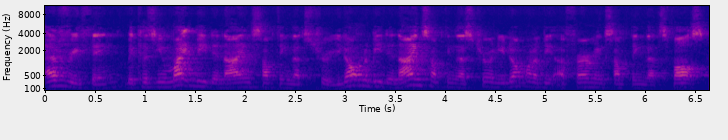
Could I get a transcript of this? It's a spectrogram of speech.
everything because you might be denying something that's true. You don't want to be denying something that's true, and you don't want to be affirming something that's false.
